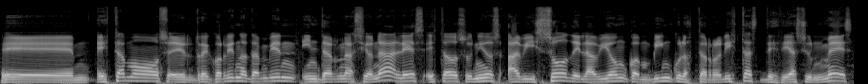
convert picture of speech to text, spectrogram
Eh, estamos eh, recorriendo también internacionales. Estados Unidos avisó del avión con vínculos terroristas desde hace un mes.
